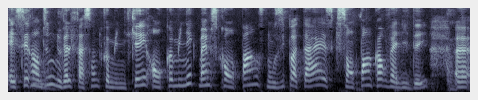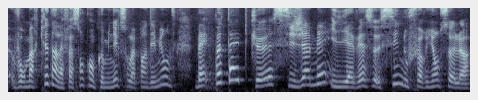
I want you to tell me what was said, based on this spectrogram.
Et c'est rendu une nouvelle façon de communiquer. On communique même ce qu'on pense, nos hypothèses qui sont pas encore validées. Euh, vous remarquerez dans la façon qu'on communique sur la pandémie, on dit, ben peut-être que si jamais il y avait ceci, nous ferions cela.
